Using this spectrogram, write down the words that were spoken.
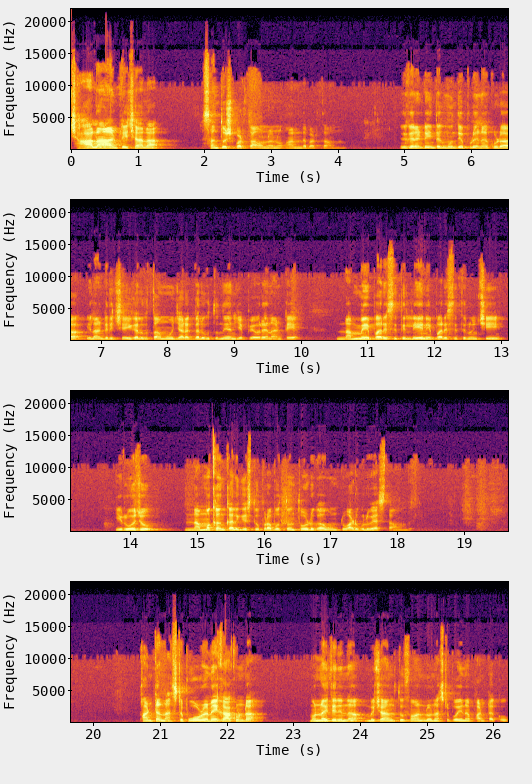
చాలా అంటే చాలా సంతోషపడతా ఉన్నాను ఆనందపడతా ఉన్నాను. ఎందుకంటే ఇంతకుముందు ఎప్పుడైనా కూడా ఇలాంటిది చేయగలుగుతాము జరగగలుగుతుంది అని చెప్పి ఎవరైనా అంటే నమ్మే పరిస్థితి లేని పరిస్థితి నుంచి ఈరోజు నమ్మకం కలిగిస్తూ ప్రభుత్వం తోడుగా ఉంటూ అడుగులు వేస్తూ ఉంది. పంట నష్టపోవడమే కాకుండా మొన్నైతే నిన్న మిచాంగ్ తుఫాన్లో నష్టపోయిన పంటకు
